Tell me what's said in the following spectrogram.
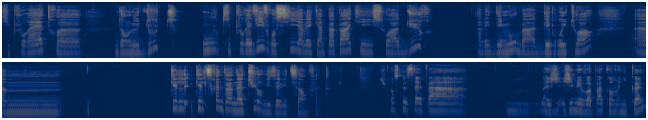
qui pourrait être euh, dans le doute ou qui pourrait vivre aussi avec un papa qui soit dur, avec des mots, bah, débrouille-toi. Euh, quelle, quelle, serait ta nature vis-à-vis -vis de ça en fait? Je pense que c'est pas. Hmm, bah, je ne me vois pas comme une icône.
